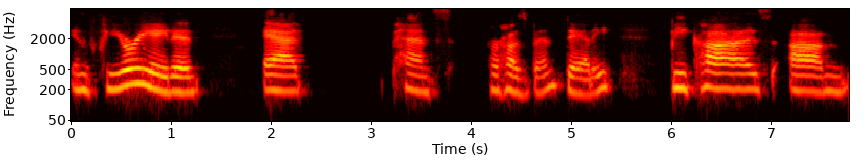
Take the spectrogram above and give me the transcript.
infuriated at Pence, her husband, daddy, because um,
